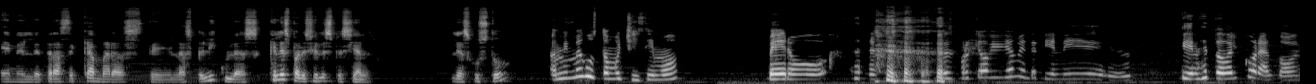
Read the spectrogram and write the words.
en el detrás de cámaras de las películas. ¿Qué les pareció el especial? ¿Les gustó? A mí me gustó muchísimo, pero pues porque obviamente tiene, tiene todo el corazón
